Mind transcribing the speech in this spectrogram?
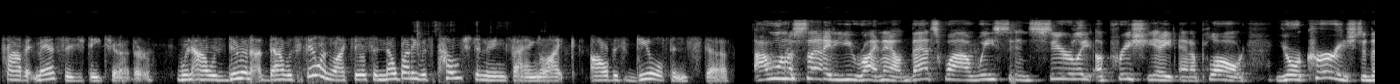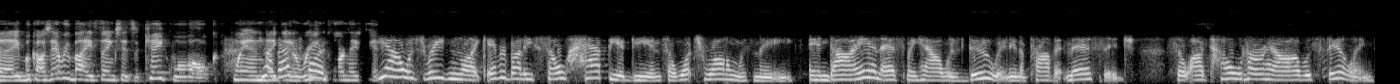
private messaged each other. When I was doing I was feeling like this and nobody was posting anything like all this guilt and stuff. I want to say to you right now, that's why we sincerely appreciate and applaud your courage today because everybody thinks it's a cakewalk when they get a reincarnated. Yeah, I was reading like everybody's so happy again, so what's wrong with me? And Diane asked me how I was doing in a private message. So I told her how I was feeling,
